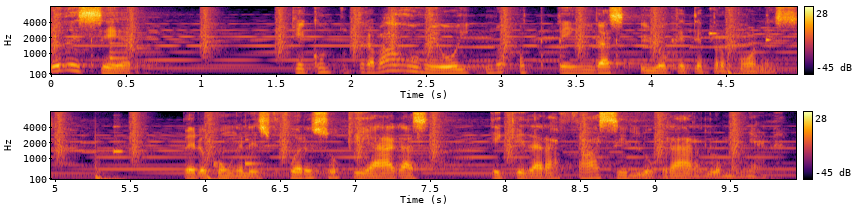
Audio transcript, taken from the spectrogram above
Puede ser que con tu trabajo de hoy no obtengas lo que te propones, pero con el esfuerzo que hagas te quedará fácil lograrlo mañana.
